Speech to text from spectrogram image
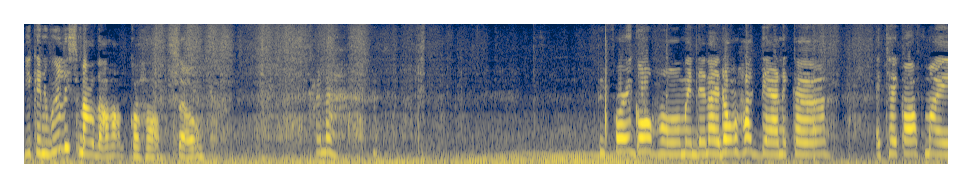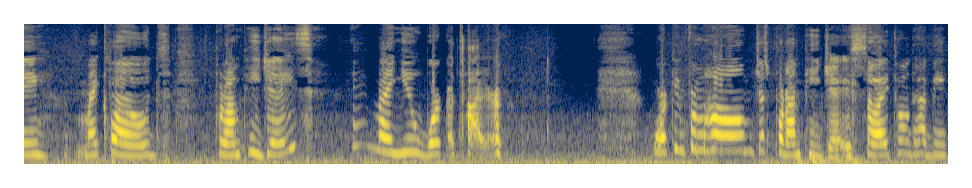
you can really smell the alcohol so kind of before I go home and then I don't hug Danika. I take off my my clothes put on PJs my new work attire working from home just put on PJs so I told hubby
